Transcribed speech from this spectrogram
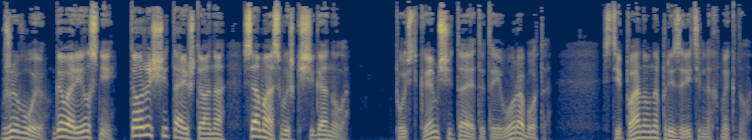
вживую, говорил с ней. Тоже считаешь, что она сама с вышки щеганула?» «Пусть Кэм считает, это его работа». Степановна презрительно хмыкнула.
